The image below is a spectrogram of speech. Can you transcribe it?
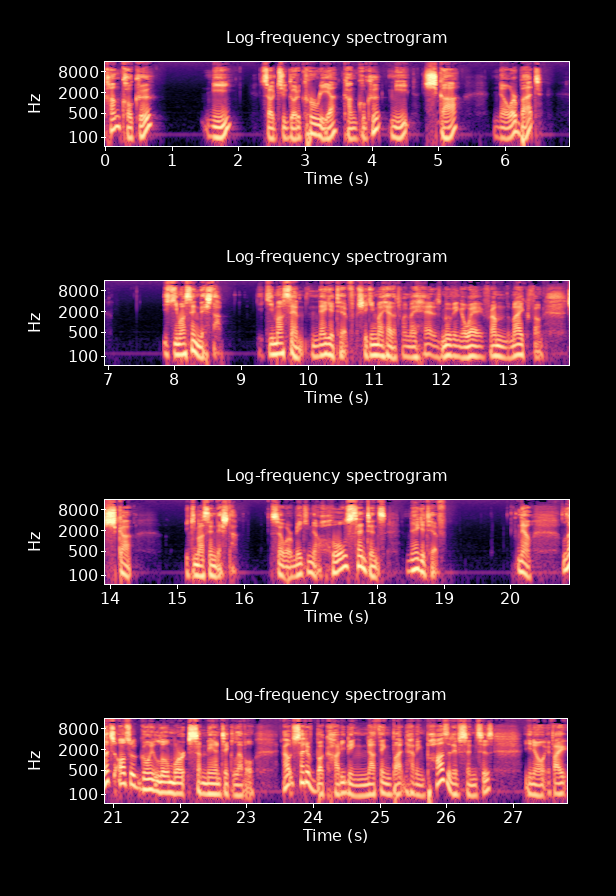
Kankoku ni. So to go to Korea. Kankoku ni shika nowhere but 行きませんでした。行きません。negative. Shaking my head. That's why my head is moving away from the microphone. しか行きませんでした。So we're making that whole sentence negative. Now, let's also go a little more semantic level. Outside of Bakari being nothing but having positive sentences, you know, if I,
